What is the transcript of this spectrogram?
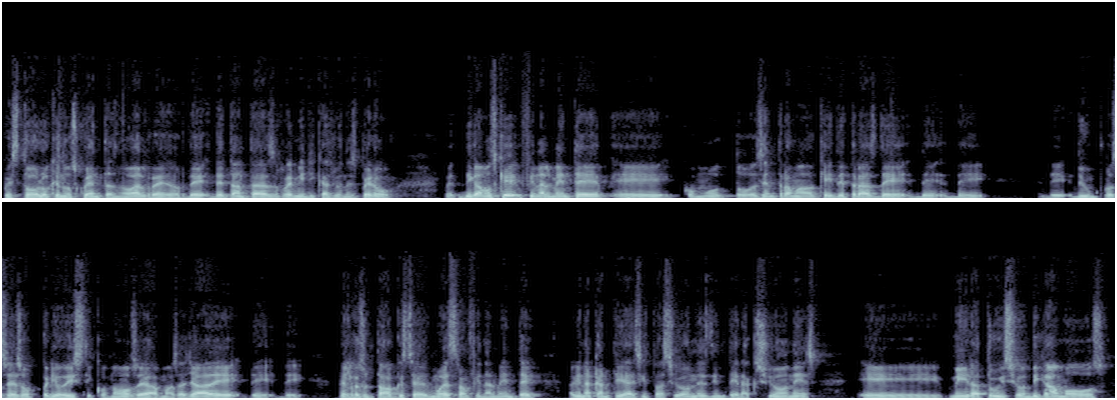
pues todo lo que nos cuentas, ¿no? Alrededor de, tantas reivindicaciones, pero digamos que finalmente, eh, como todo ese entramado que hay detrás de, de, un proceso periodístico, ¿no? O sea, más allá de, del resultado que ustedes muestran, finalmente hay una cantidad de situaciones, de interacciones. Eh, mira tu visión, digamos,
